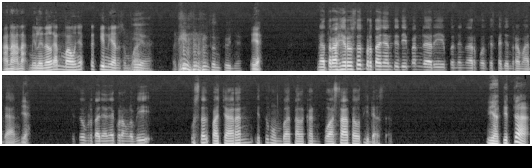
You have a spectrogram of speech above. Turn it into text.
Anak-anak milenial kan maunya kekinian semua. Iya. Begitu. Tentunya. Iya. Nah, terakhir Ustadz pertanyaan titipan dari pendengar podcast kajian Ramadan. Iya. Itu pertanyaannya kurang lebih Ustadz pacaran itu membatalkan puasa atau tidak, Ustadz? Ya tidak.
